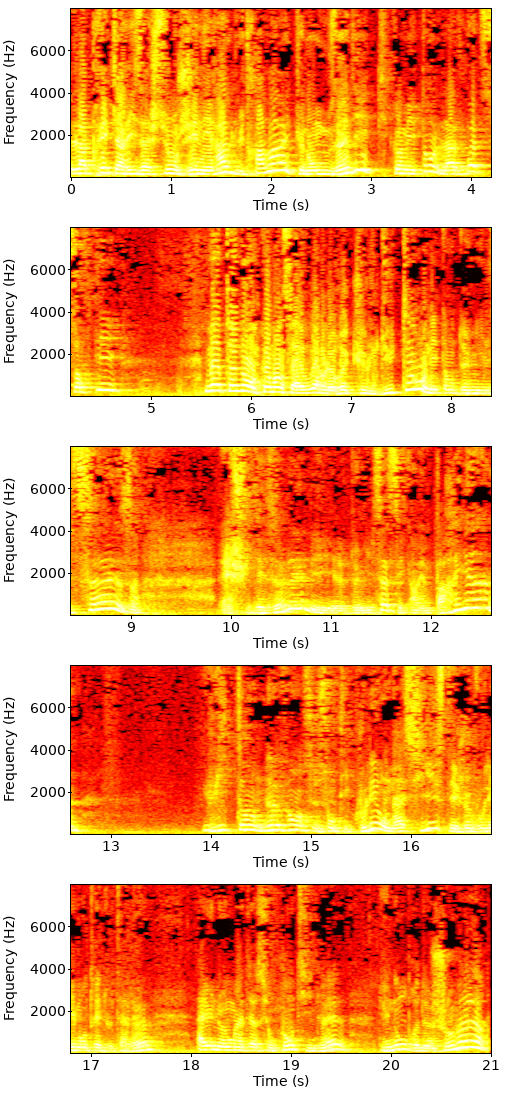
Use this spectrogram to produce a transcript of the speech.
la précarisation générale du travail que l'on nous indique comme étant la voie de sortie. Maintenant, on commence à avoir le recul du temps, on est en 2016. Et je suis désolé, mais 2016, c'est quand même pas rien. Huit ans, neuf ans se sont écoulés, on assiste, et je vous l'ai montré tout à l'heure, à une augmentation continuelle du nombre de chômeurs.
